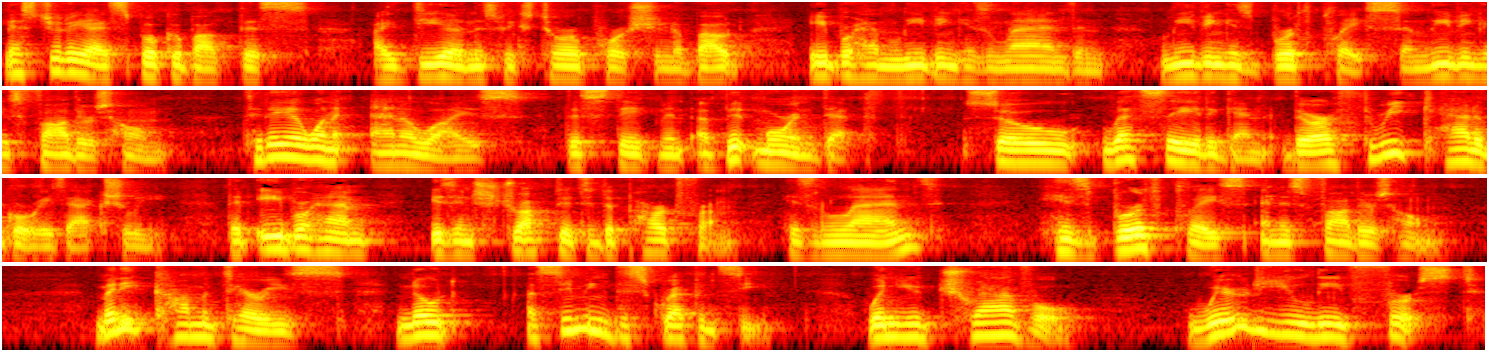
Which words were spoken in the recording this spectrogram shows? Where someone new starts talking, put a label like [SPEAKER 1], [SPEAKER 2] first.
[SPEAKER 1] Yesterday I spoke about this idea in this week's Torah portion about Abraham leaving his land and leaving his birthplace and leaving his father's home. Today I want to analyze this statement a bit more in depth. So let's say it again. There are three categories actually that Abraham is instructed to depart from his land, his birthplace, and his father's home. Many commentaries note a seeming discrepancy. When you travel, where do you leave first?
